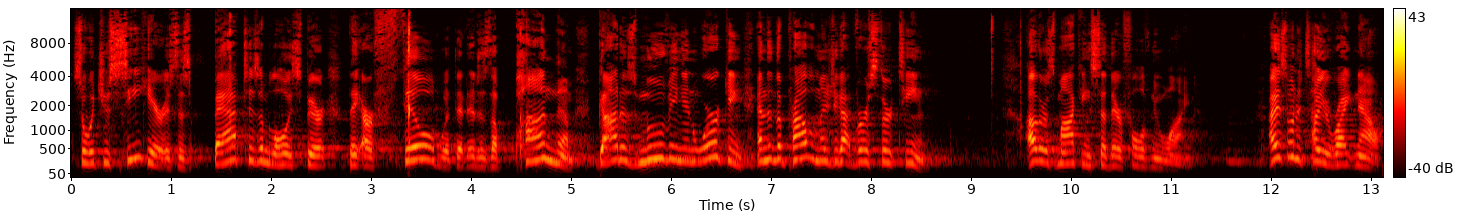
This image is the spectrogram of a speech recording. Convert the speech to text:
So, what you see here is this baptism of the Holy Spirit. They are filled with it, it is upon them. God is moving and working. And then the problem is you got verse 13. Others mocking said they're full of new wine. I just want to tell you right now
